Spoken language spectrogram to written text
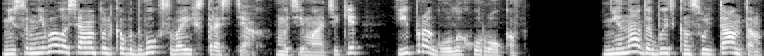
Не сомневалась она только в двух своих страстях – математике и прогулах уроков. Не надо быть консультантом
